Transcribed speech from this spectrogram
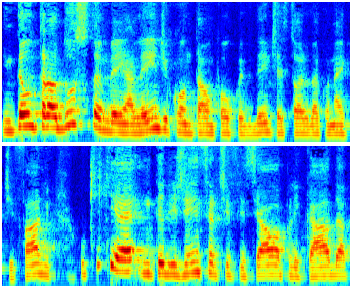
Então, traduz também, além de contar um pouco evidente a história da Connect Farm, o que, que é inteligência artificial aplicada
